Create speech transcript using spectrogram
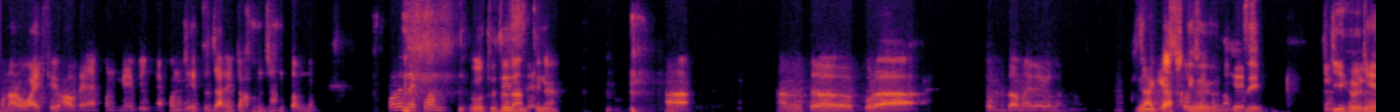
ওনার ওয়াইফই হবে এখন মেবি এখন যেহেতু জানি তখন জানতাম না। পরে দেখলাম ও তুই তো জানতি না। হ্যাঁ। আমি তো পুরা তবদা মেরে গেলাম। হয়ে কি হইল।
